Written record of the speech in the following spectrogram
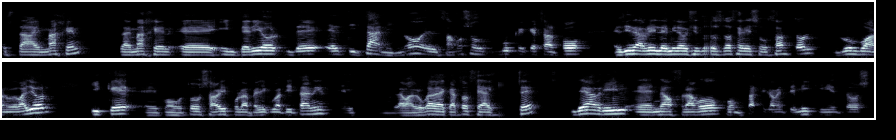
esta imagen, la imagen eh, interior del Titanic, ¿no? El famoso buque que zarpó el 10 de abril de 1912 de Southampton, rumbo a Nueva York, y que, eh, como todos sabéis por la película Titanic, la madrugada del 14 al 15 de abril eh, naufragó con prácticamente 1.500,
